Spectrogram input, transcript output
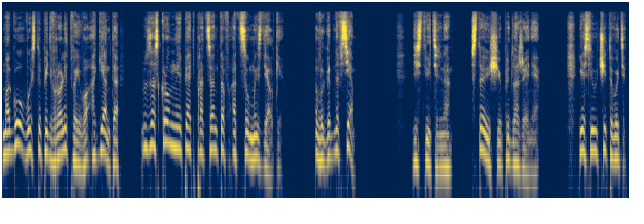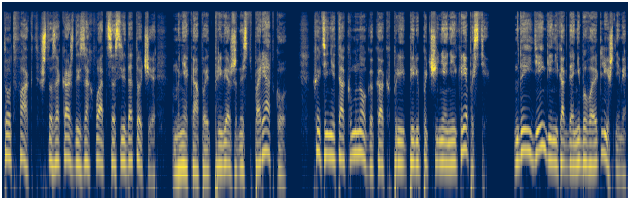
Могу выступить в роли твоего агента за скромные 5% от суммы сделки. Выгодно всем. Действительно, стоящее предложение. Если учитывать тот факт, что за каждый захват сосредоточия мне капает приверженность порядку, хоть и не так много, как при переподчинении крепости, да и деньги никогда не бывают лишними,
